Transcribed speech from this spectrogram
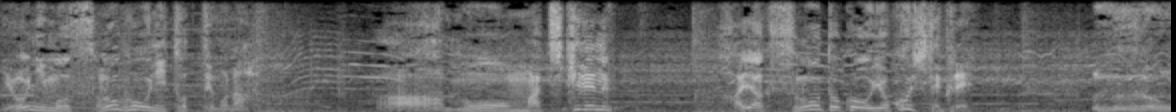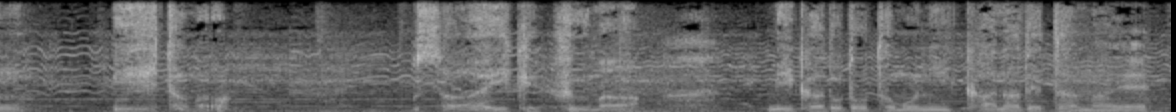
う。世にもその方にとってもな。ああもう待ちきれぬ。早くその男をよこしてくれ。無論いいとも。さあ行け風魔帝と共に奏でたまえ。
